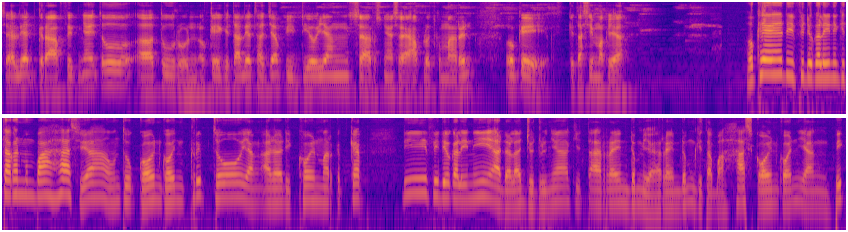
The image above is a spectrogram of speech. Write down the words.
saya lihat grafiknya itu uh, turun. Oke kita lihat saja video yang seharusnya saya upload kemarin. Oke kita simak ya Oke, di video kali ini kita akan membahas ya untuk koin-koin crypto yang ada di coin market cap. Di video kali ini adalah judulnya kita random ya, random kita bahas koin-koin yang big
